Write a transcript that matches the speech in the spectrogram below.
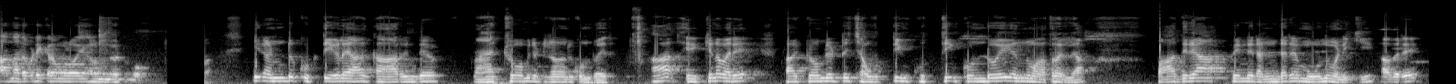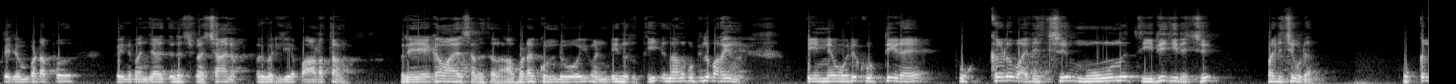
ആ നടപടിക്രമങ്ങളോ ഞങ്ങൾ മുന്നോട്ട് പോകും. ഈ രണ്ട് കുട്ടികളെ ആ കാറിന്റെ പ്ലാറ്റ്ഫോമിൽ ഇട്ടിട്ടാണ് അവർ കൊണ്ടുപോയത്. ആ ഇരിക്കണ വരെ പ്ലാറ്റ്ഫോമിലിട്ട് ചവിട്ടിയും കുത്തിയും കൊണ്ടുപോയി എന്ന് മാത്രമല്ല പാതിര പിന്നെ രണ്ടര മൂന്ന് മണിക്ക് അവരെ പെരുമ്പടപ്പ് പിന്നെ പഞ്ചായത്തിന്റെ ശ്മശാനം ഒരു വലിയ പാടത്താണ് ഒരു ഏകമായ സ്ഥലത്താണ്. അവിടെ കൊണ്ടുപോയി വണ്ടി നിർത്തി എന്നാണ് കുട്ടികൾ പറയുന്നത്. പിന്നെ ഒരു കുട്ടിയുടെ പുക്കൾ വലിച്ച് മൂന്ന് തിരി തിരിച്ച് വലിച്ചു വിടുക പുക്കൾ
